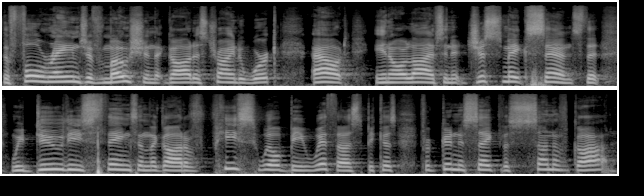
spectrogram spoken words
the full range of motion that God is trying to work out in our lives. And it just makes sense that we do these things, and the God of peace will be with us because, for goodness sake, the Son of God,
